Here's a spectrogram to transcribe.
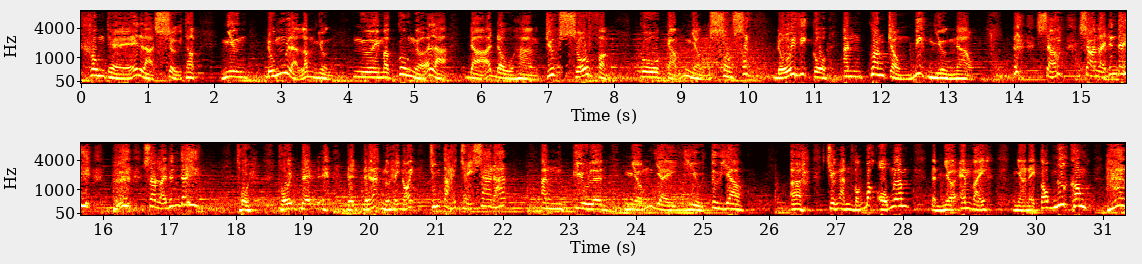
Không thể là sự thật, Nhưng đúng là Lâm Nhuận, Người mà cô ngỡ là Đã đầu hàng trước số phận. Cô cảm nhận sâu sắc Đối với cô Anh quan trọng biết nhường nào. Sao? Sao anh lại đến đây? Sao lại đến đây? Thôi Thôi để, để, để, để lát nữa hãy nói. Chúng ta hãy chạy xa đã. Anh kêu lên nhõm giày dìu tư dao À Trương anh vẫn bất ổn lắm. Đành nhờ em vậy. Nhà này có nước không? Hả?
